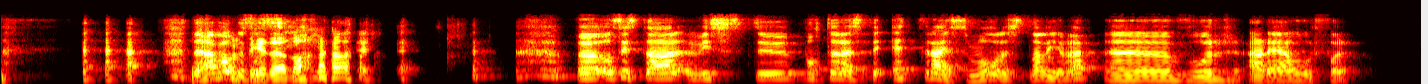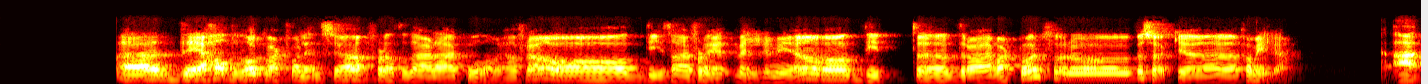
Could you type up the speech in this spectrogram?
det er mange det som da? sier Eh, Og siste er, hvis du måtte reise til ett reisemål resten av livet, eh, hvor er det, og hvorfor? Eh, Det hadde nok vært Valencia, for det er der kona mi er fra. Og dit har jeg fløyet veldig mye, og dit drar jeg hvert år for å besøke familie. Er,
